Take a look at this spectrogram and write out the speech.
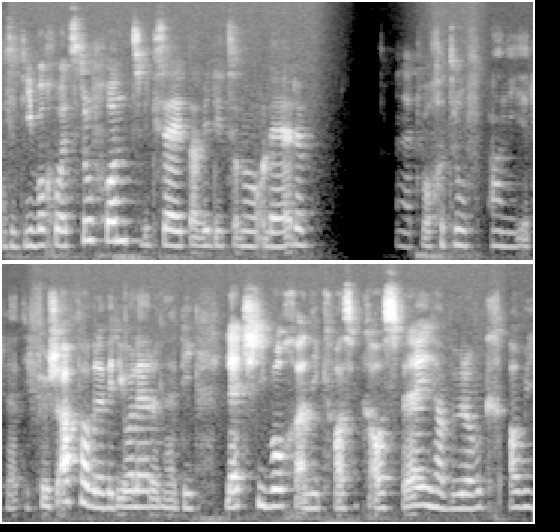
also die Woche, die jetzt drauf kommt, wie gesagt, da werde ich jetzt auch noch lernen. Und dann die Woche drauf habe ich relativ viel arbeiten, aber dann werde ich auch lernen. Und dann die letzte Woche habe ich quasi alles frei. Ich habe aber auch wirklich alle,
